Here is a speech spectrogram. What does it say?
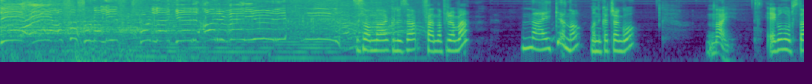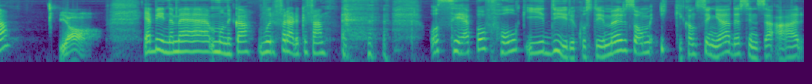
Det er altså journalist, forlegger Arve Susanna Kalusa, fan av programmet? Nei, ikke ennå. Monica Chango? Nei. Egon Holstad? Ja. Jeg begynner med Monica. Hvorfor er du ikke fan? å se på folk i dyrekostymer som ikke kan synge, det syns jeg er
